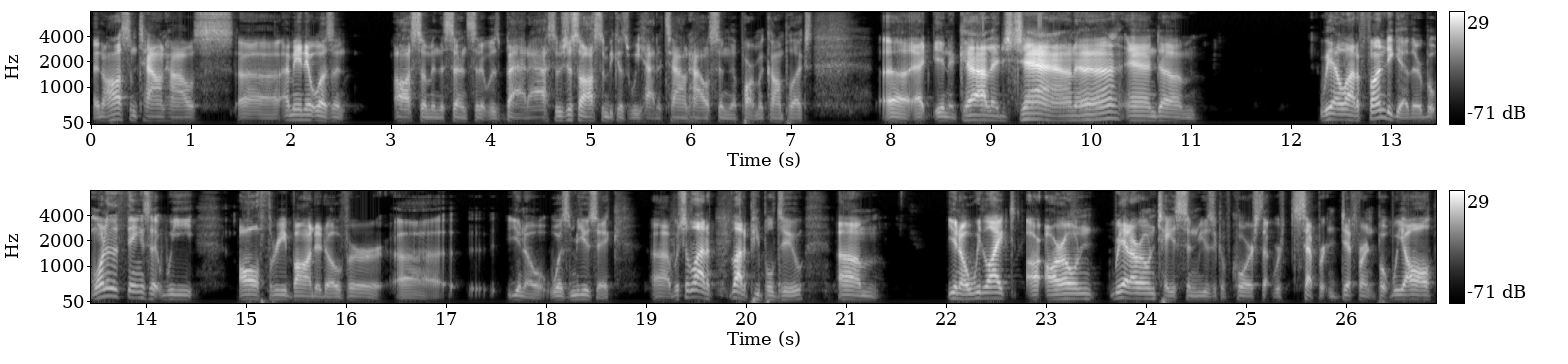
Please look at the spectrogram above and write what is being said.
an awesome townhouse. Uh, I mean, it wasn't awesome in the sense that it was badass. It was just awesome because we had a townhouse and an apartment complex. uh, at, in a college town, huh? And um, we had a lot of fun together. But one of the things that we all three bonded over, uh, you know, was music, uh, which a lot of a lot of people do. Um, you know, we liked our, our own. We had our own tastes in music, of course, that were separate and different. But we all,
